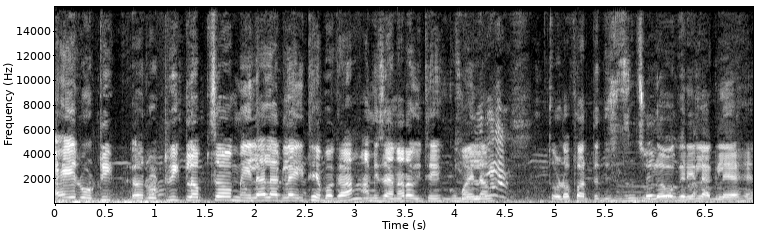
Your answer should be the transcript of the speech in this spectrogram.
हे रोटरी रोटरी क्लबचं मेला लागला इथे बघा. आम्ही जाणार आहोत इथे घुमायला. थोडंफार तर दिसत झुलं वगैरे लागले आहे.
